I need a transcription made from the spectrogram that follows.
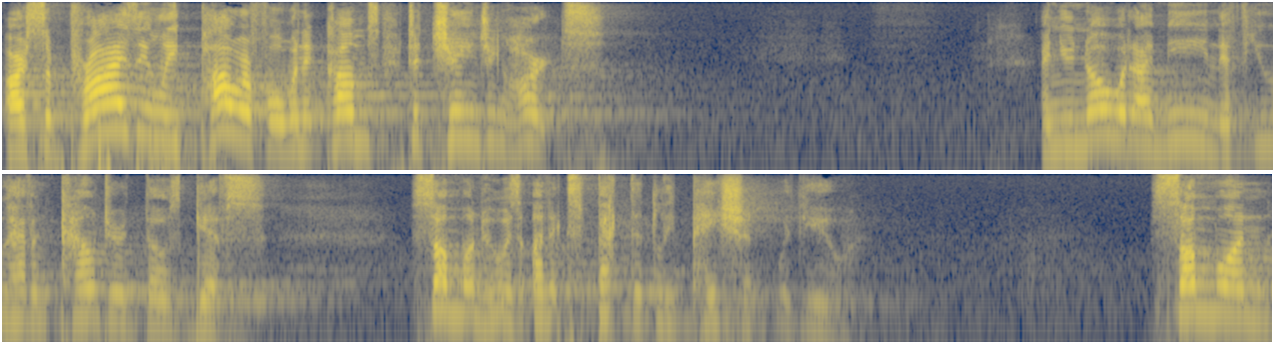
are surprisingly powerful when it comes to changing hearts. And you know what I mean if you have encountered those gifts. Someone who is unexpectedly patient with you, someone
